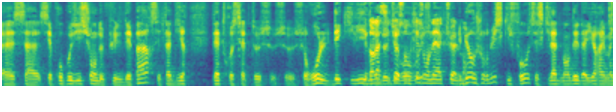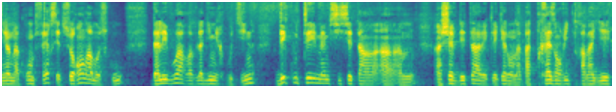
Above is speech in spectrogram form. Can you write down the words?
euh, ses propositions depuis le départ, c'est-à-dire d'être cette, ce, ce, ce, rôle d'équilibre. Dans la situation de crise où on est actuellement. Eh bien aujourd'hui, ce qu'il faut, c'est ce qu'il a demandé d'ailleurs à Emmanuel Macron de faire, c'est de se rendre à Moscou, d'aller voir Vladimir Poutine, d'écouter, même si c'est un, un, un chef d'État avec lequel on n'a pas très envie de travailler,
